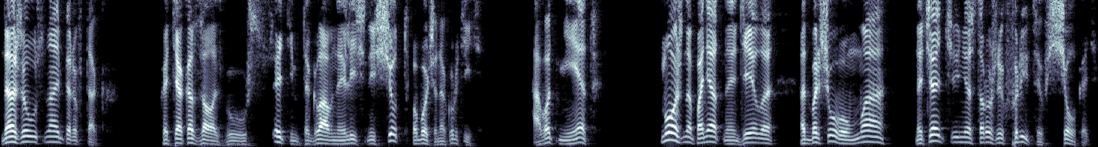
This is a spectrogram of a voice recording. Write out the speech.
Даже у снайперов так. Хотя, казалось бы, уж с этим-то главное личный счет побольше накрутить. А вот нет. Можно, понятное дело, от большого ума начать неосторожных фрицев щелкать.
